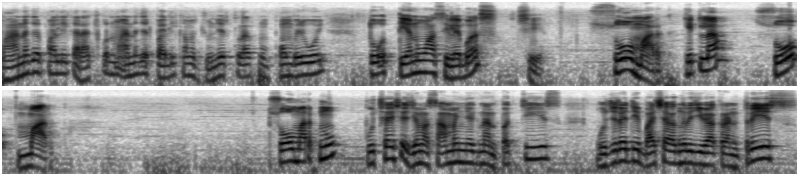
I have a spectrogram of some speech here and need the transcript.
મહાનગરપાલિકા, રાજકોટ મહાનગરપાલિકામાં જુનિયર ક્લાર્કનું ફોર્મ ભર્યું હોય તો તેનું આ સિલેબસ છે. સો માર્ક. કેટલા? સો માર્ક. સો માર્કનું પૂછાય છે, જેમાં સામાન્ય જ્ઞાન પચીસ, ગુજરાતી ભાષા અંગ્રેજી વ્યાકરણ ત્રીસ,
